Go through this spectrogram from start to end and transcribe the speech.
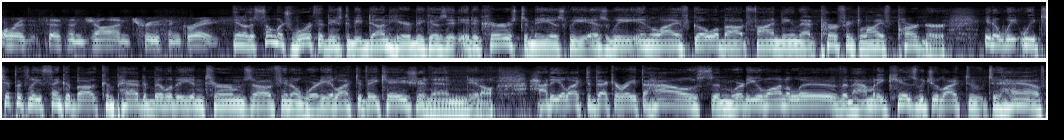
or as it says in John, truth and grace. You know, there's so much work that needs to be done here because it, it occurs to me as we as we in life go about finding that perfect life partner. You know, we, we typically think about compatibility in terms of, you know, where do you like to vacation and, you know, how do you like to decorate the house and where do you want to live and how many kids would you like to, to have?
